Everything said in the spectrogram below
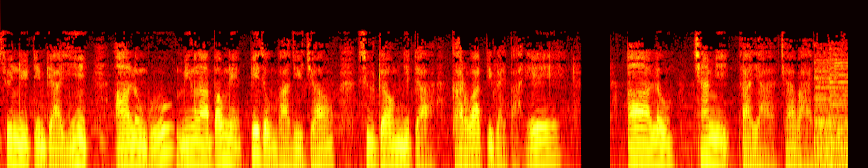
ဆွေးနွေးတင်ပြရင်းအားလုံးကိုမင်္ဂလာပေါင်းနဲ့ပြည့်စုံပါစေကြောင်းဆုတောင်းမေတ္တာဂါရဝပြုလိုက်ပါတယ်အားလုံးချမ်းမြေ့သာယာကြပါစေ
